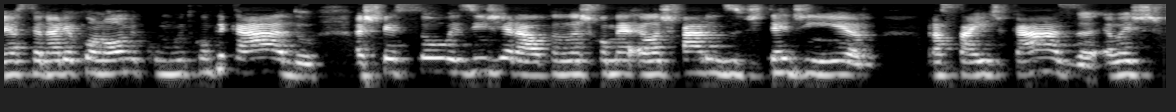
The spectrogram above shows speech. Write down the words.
né, o cenário econômico muito complicado, as pessoas em geral, quando elas, come, elas param de ter dinheiro para sair de casa, elas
